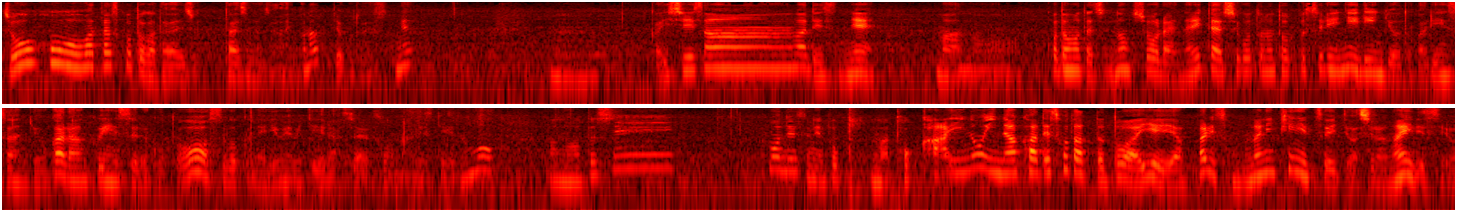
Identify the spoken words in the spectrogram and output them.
情報を渡すことが大事大事なんじゃないかなっていうことですね。うん、石井さんはですね、まあ、あの子どもたちの将来なりたい仕事のトップ3に林業とか林産業がランクインすることをすごくね夢見ていらっしゃるそうなんですけれどもあの私もですねと、まあ、都会の田舎で育ったとはいえやっぱりそんなに木については知らないですよ。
